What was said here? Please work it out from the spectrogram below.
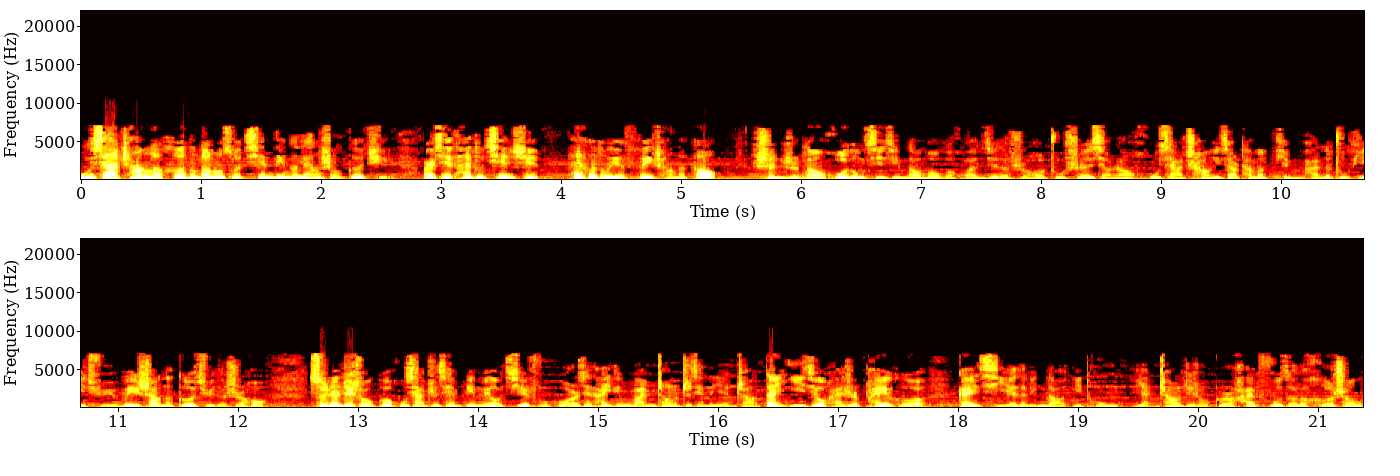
胡夏唱了合同当中所签订的两首歌曲，而且态度谦逊，配合度也非常的高。甚至当活动进行到某个环节的时候，主持人想让胡夏唱一下他们品牌的主题曲《微商》的歌曲的时候，虽然这首歌胡夏之前并没有接触过，而且他已经完成了之前的演唱，但依旧还是配合该企业的领导一同演唱了这首歌，还负责了和声。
